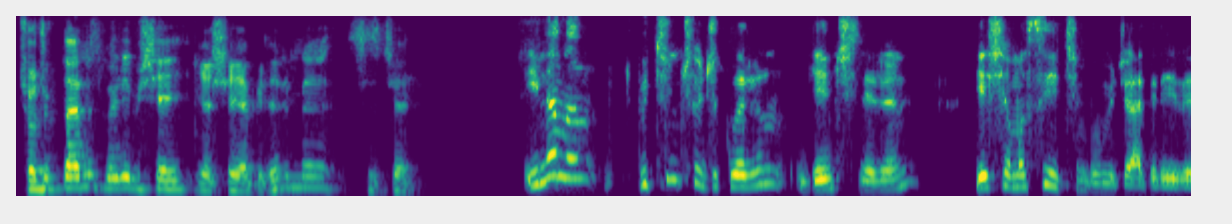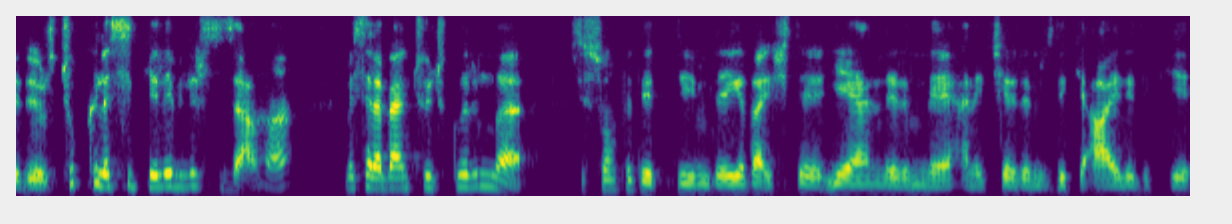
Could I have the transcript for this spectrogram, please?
Çocuklarınız böyle bir şey yaşayabilir mi sizce? İnanın bütün çocukların, gençlerin yaşaması için bu mücadeleyi veriyoruz. Çok klasik gelebilir size ama mesela ben çocuklarımla sohbet ettiğimde ya da işte yeğenlerimle hani çevremizdeki ailedeki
